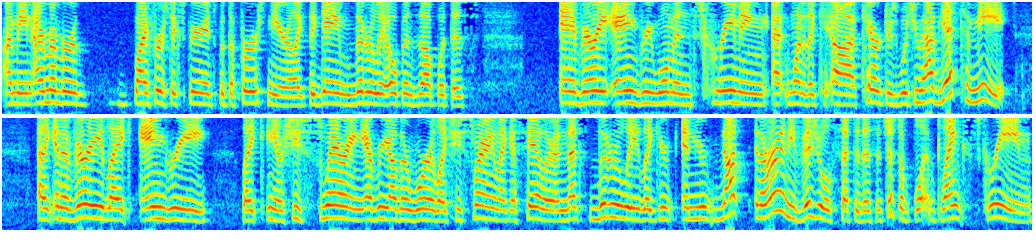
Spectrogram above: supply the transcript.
I mean, I remember my first experience with the first NieR. Like the game literally opens up with this a very angry woman screaming at one of the uh, characters, which you have yet to meet, like in a very like angry, like you know she's swearing every other word, like she's swearing like a sailor, and that's literally like you're and you're not. There aren't any visuals set to this. It's just a bl- blank screen.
